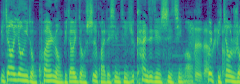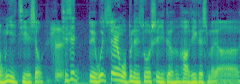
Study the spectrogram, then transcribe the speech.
比较用一种宽容、比较一种释怀的心情去看这件事情哦，是的会比较容易接受。是，其实对我虽然我不能说是一个很好的一个什么呃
